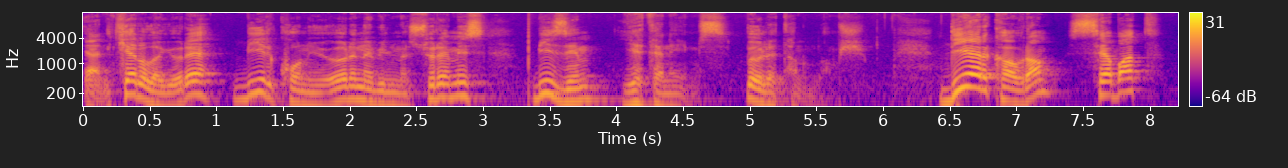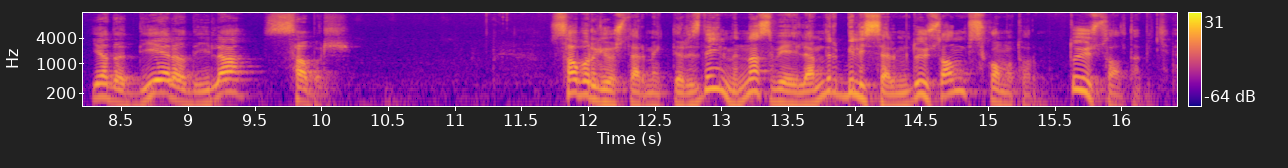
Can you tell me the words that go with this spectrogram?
Yani Carroll'a göre bir konuyu öğrenebilme süremiz bizim yeteneğimiz. Böyle tanımlamış. Diğer kavram sebat ya da diğer adıyla sabır. Sabır göstermek deriz değil mi? Nasıl bir eylemdir? Bilişsel mi, duysal mı, psikomotor mu? Duysal tabii ki de.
